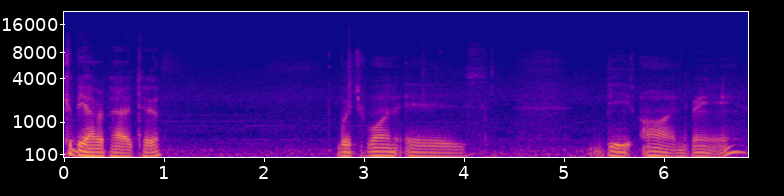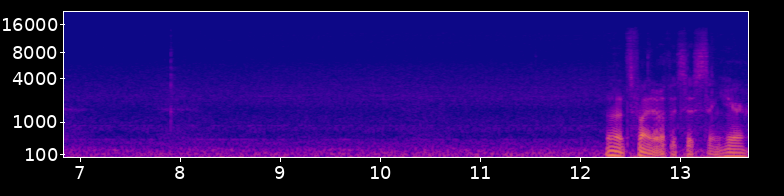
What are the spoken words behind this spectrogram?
Could be Hoverpad too. Which one is beyond me? Let's find out if it's this thing here.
